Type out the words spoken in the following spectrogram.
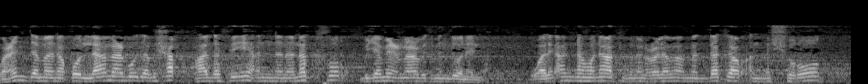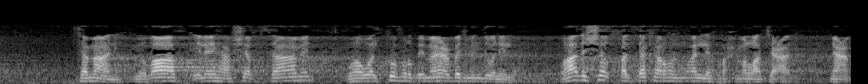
وعندما نقول لا معبود بحق هذا فيه أننا نكفر بجميع ما يعبد من دون الله. ولأن هناك من العلماء من ذكر أن الشروط ثمانية يضاف إليها شرط ثامن وهو الكفر بما يعبد من دون الله. وهذا الشرط قد ذكره المؤلف رحمه الله تعالى. نعم.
